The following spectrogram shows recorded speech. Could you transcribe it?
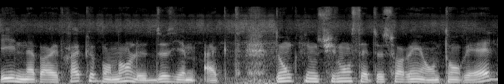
et il n'apparaîtra que pendant le deuxième acte. Donc nous suivons cette soirée en temps réel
